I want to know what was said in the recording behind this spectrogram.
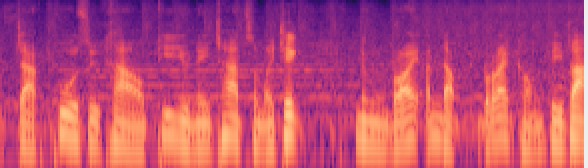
ตจากผู้สื่อข่าวที่อยู่ในชาติสมาชิก 100 อันดับแรกของฟีฟ่า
